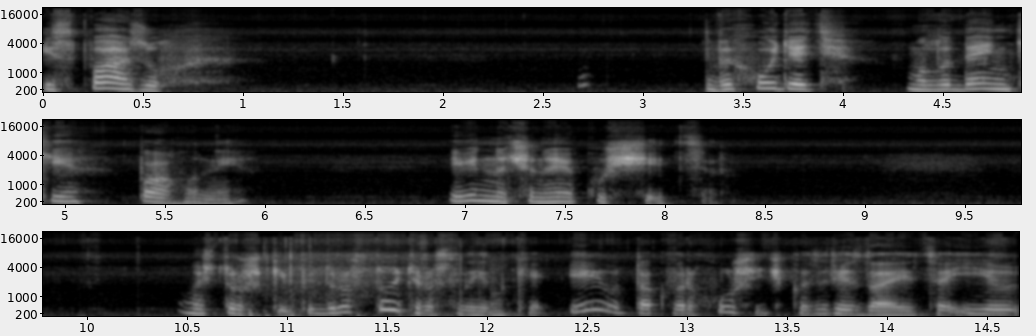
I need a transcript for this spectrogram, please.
із пазух виходять молоденькі пагони, і він починає кущитися. Ось трошки підростуть рослинки, і отак верхушечка зрізається, і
